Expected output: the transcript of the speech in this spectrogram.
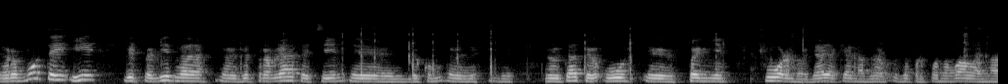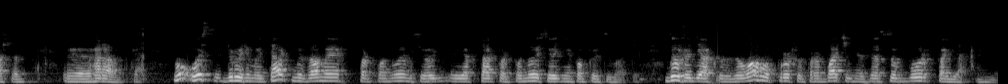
роботи і відповідно е, відправляти ці е, е, результати у е, певні форми, да, яке нам запропонувала наша е, гарантка. Ну ось, друзі мої, так ми з вами пропонуємо сьогодні. Я так пропоную сьогодні попрацювати. Дуже дякую за увагу. Прошу пробачення за сумбур в поясненні.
